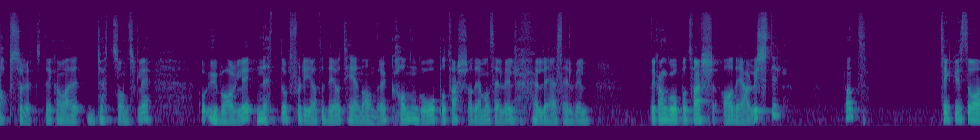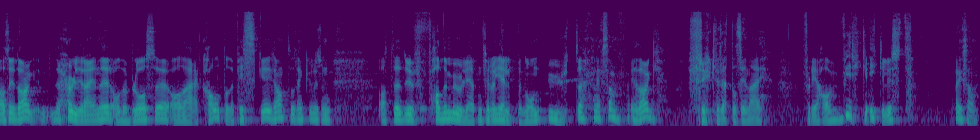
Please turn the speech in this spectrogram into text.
Absolutt. Det kan være dødsvanskelig og ubehagelig nettopp fordi at det å tjene andre kan gå på tvers av det man selv vil. eller det jeg selv vil. Det kan gå på tvers av det jeg har lyst til. Sant? Tenk hvis det var altså i dag det høljregner, og det blåser, og det er kaldt, og det pisker. Sant? Og tenk liksom at du hadde muligheten til å hjelpe noen ute liksom, i dag. Fryktelig lett å si nei. Fordi jeg har virkelig ikke lyst. Liksom.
